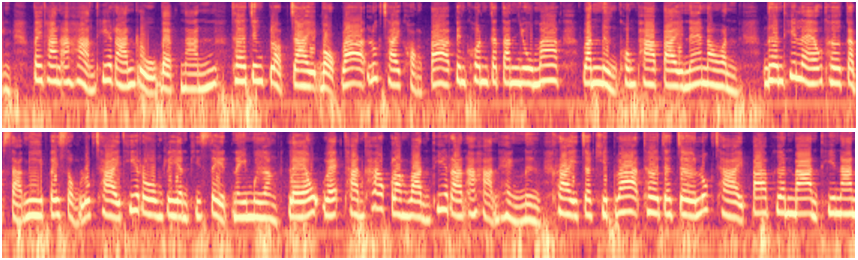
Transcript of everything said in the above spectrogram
ง ไปทานอาหารที่ร้านหรูแบบนั้น เธอจึงปลอบใจบอกว่าลูกชายของป้าเป็นคนกระตันยูมาก วันหนึ่งคงพาไปแน่นอน เดือนที่แล้วเธอกับสามีไปส่งลูกชายที่โรงเรียนพิเศษในเมืองแล้วแล้วแวะทานข้าวกลางวันที่ร้านอาหารแห่งหนึ่ง ใครจะคิดว่าเธอจะเจอลูกชายป้าเพื่อนบ้านที่นั่น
